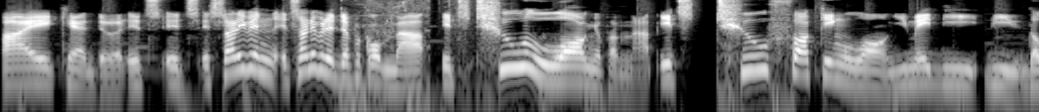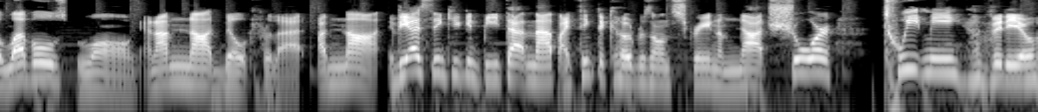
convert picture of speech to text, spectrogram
I can't do it. It's it's it's not even it's not even a difficult map. It's too long of a map. It's too fucking long. You made the the the levels long, and I'm not built for that. I'm not. If you guys think you can beat that map, I think the code was on screen. I'm not sure tweet me a video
